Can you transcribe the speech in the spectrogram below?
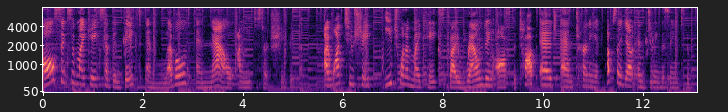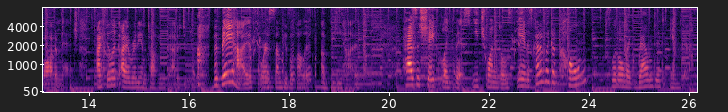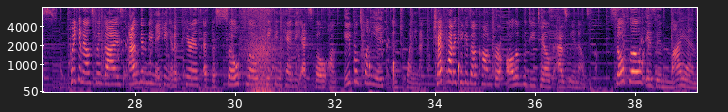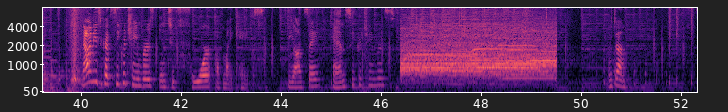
All six of my cakes have been baked and leveled, and now I need to start shaping them. I want to shape each one of my cakes by rounding off the top edge and turning it upside down and doing the same to the bottom edge. I feel like I already am talking with attitude. The Beyhive, or as some people call it, a beehive, has a shape like this. Each one goes in. It's kind of like a cone. Little like rounded indents. Quick announcement, guys. I'm going to be making an appearance at the SoFlo Cake and Candy Expo on April 28th and 29th. Check howtocakeit.com for all of the details as we announce them. SoFlo is in Miami. Now I need to cut secret chambers into four of my cakes. Beyonce and secret chambers. I'm done.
